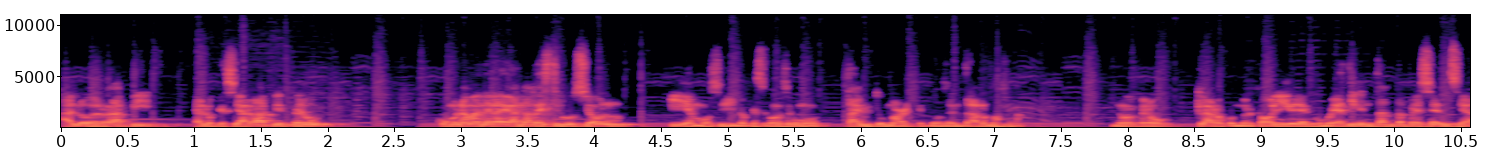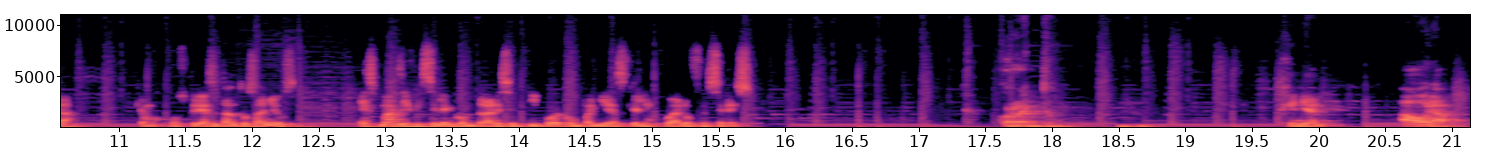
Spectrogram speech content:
a, lo de Rappi, a lo que hacía Rappi en Perú, como una manera de ganar distribución y, digamos, y lo que se conoce como time to market, donde entrar más rápido. ¿no? Pero claro, con Mercado Libre, como ya tienen tanta presencia, que hemos construido hace tantos años, es más difícil encontrar ese tipo de compañías que les puedan ofrecer eso. Correcto. Genial. Ahora,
